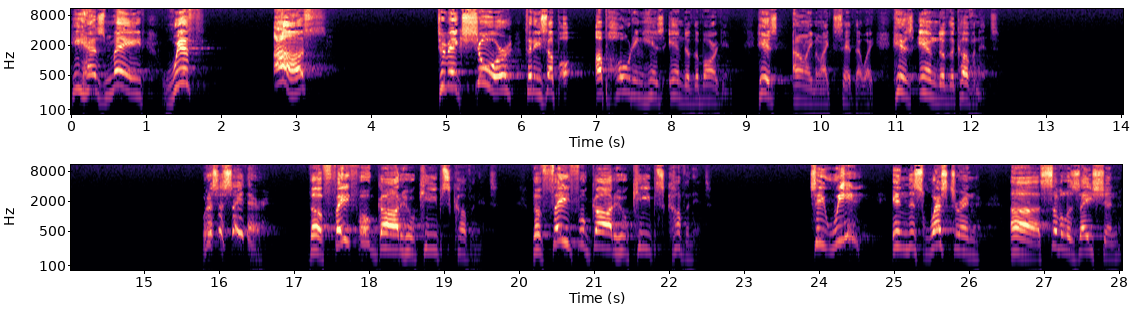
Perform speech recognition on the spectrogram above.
He has made with us? To make sure that he's up, upholding his end of the bargain. His, I don't even like to say it that way, his end of the covenant. What does it say there? The faithful God who keeps covenant. The faithful God who keeps covenant. See, we in this Western uh, civilization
